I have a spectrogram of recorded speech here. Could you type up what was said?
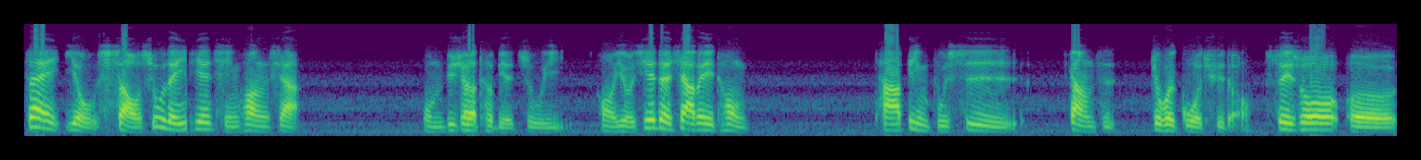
在有少数的一些情况下，我们必须要特别注意。哦，有些的下背痛，它并不是这样子就会过去的哦。所以说，呃，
